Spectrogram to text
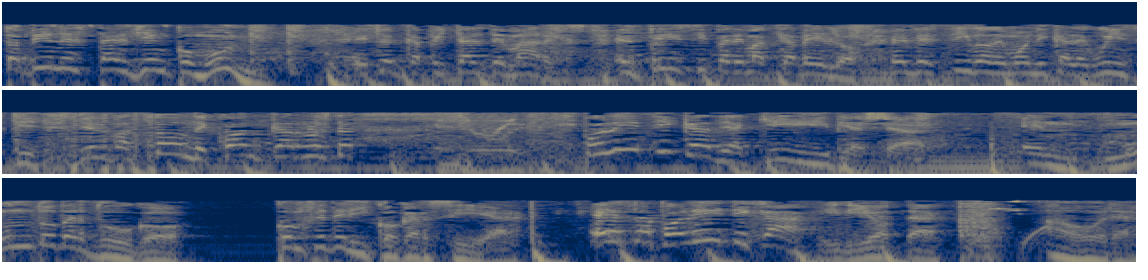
también está el bien común. Es el capital de Marx, el príncipe de Maquiavelo, el vestido de Mónica Lewinsky y el bastón de Juan Carlos de... Política de aquí y de allá. En Mundo Verdugo, con Federico García. ¡Esa política! Idiota. Ahora,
